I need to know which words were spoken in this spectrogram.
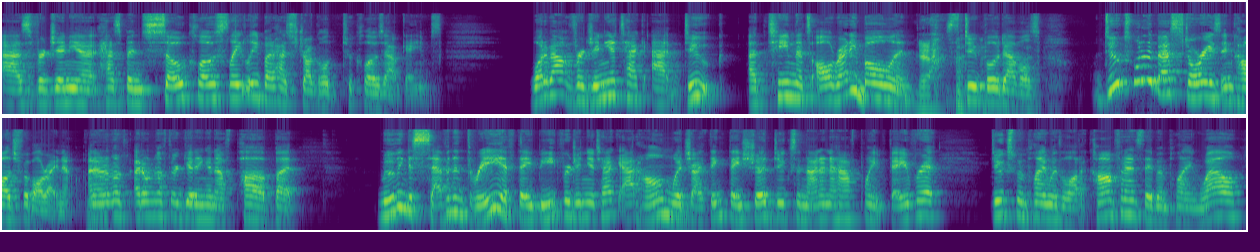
as Virginia has been so close lately, but has struggled to close out games. What about Virginia Tech at Duke, a team that's already bowling? Yeah, it's the Duke Blue Devils. Duke's one of the best stories in college football right now. And yeah. I don't know if, I don't know if they're getting enough pub, but moving to seven and three if they beat Virginia Tech at home, which I think they should. Duke's a nine and a half point favorite. Duke's been playing with a lot of confidence. They've been playing well.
